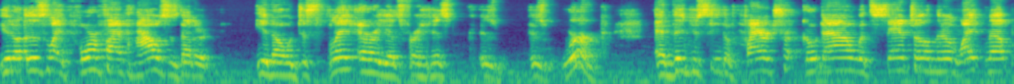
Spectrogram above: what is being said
you know, there's like four or five houses that are, you know, display areas for his, his his work. And then you see the fire truck go down with Santa and they're lighting up.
